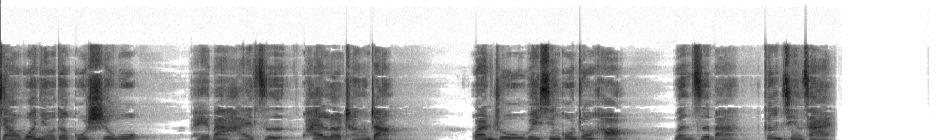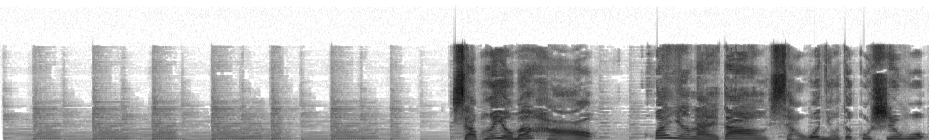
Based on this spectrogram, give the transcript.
小蜗牛的故事屋，陪伴孩子快乐成长。关注微信公众号，文字版更精彩。小朋友们好，欢迎来到小蜗牛的故事屋，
